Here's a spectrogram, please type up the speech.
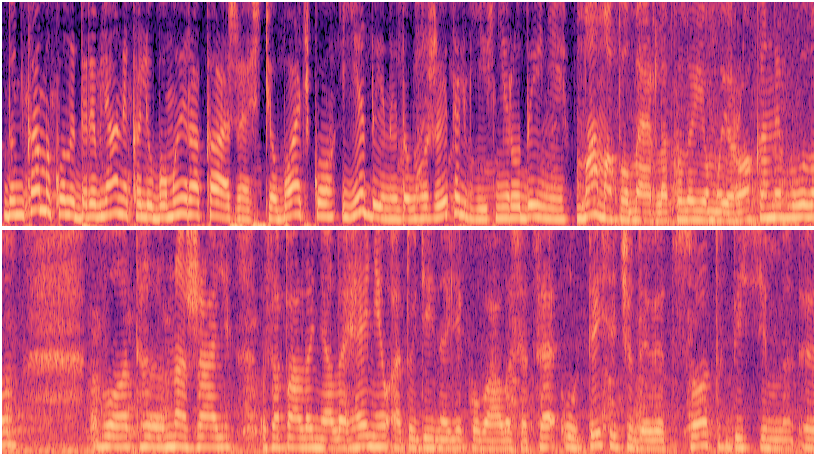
Донька Миколи Деревляника Любомира каже, що батько єдиний довгожитель в їхній родині. Мама померла, коли йому і рока не було. От, на жаль, запалення легенів, а тоді не лікувалося. Це у 1908, е, е,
